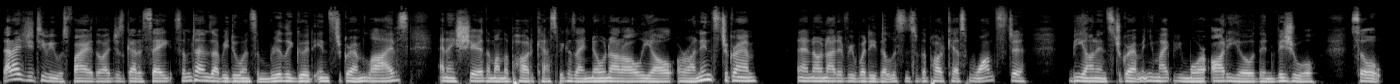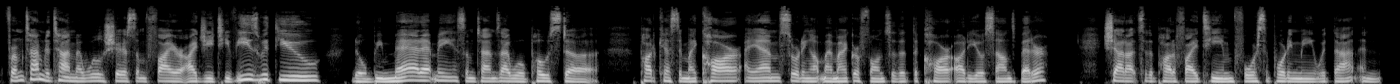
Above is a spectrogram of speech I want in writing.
That IGTV was fire though. I just got to say, sometimes I'll be doing some really good Instagram lives and I share them on the podcast because I know not all y'all are on Instagram. And I know not everybody that listens to the podcast wants to be on Instagram and you might be more audio than visual. So from time to time, I will share some fire IGTVs with you. Don't be mad at me. Sometimes I will post a podcast in my car. I am sorting out my microphone so that the car audio sounds better. Shout out to the Podify team for supporting me with that and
